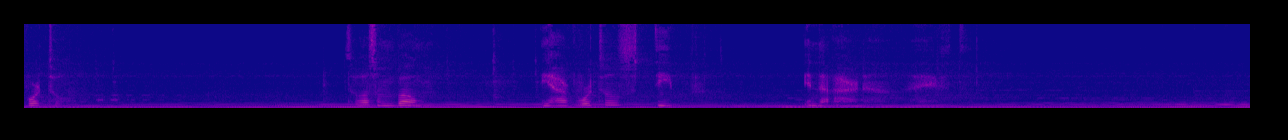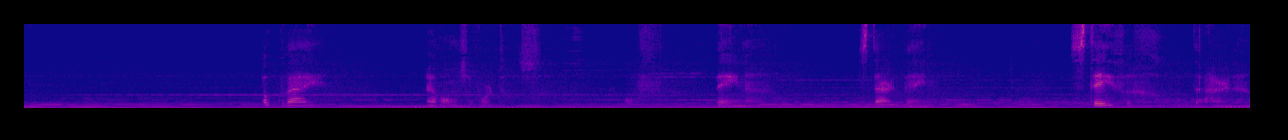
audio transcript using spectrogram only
wortel, zoals een boom die haar wortels diep in de aarde Ook wij hebben onze wortels of benen, staartbeen stevig op de aarde.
